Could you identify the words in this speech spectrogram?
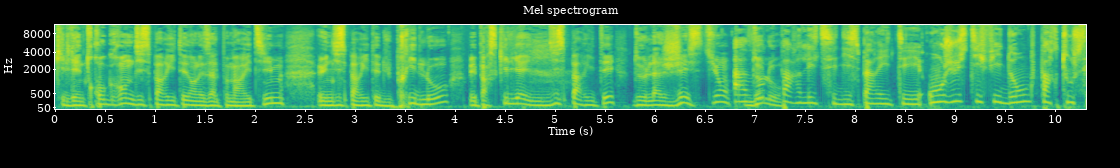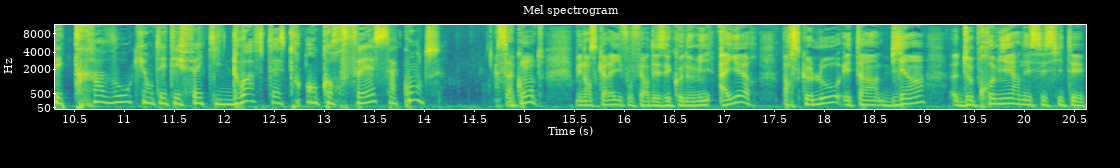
qu'il y a une trop grande disparité dans les Alpes-Maritimes, une disparité du prix de l'eau, mais parce qu'il y a une disparité de la gestion de l'eau. Avant de parler de ces disparités, on justifie donc par tous ces travaux qui ont été faits, qui doivent être encore faits, ça compte ça compte, mais dans ce cas-là, il faut faire des économies ailleurs, parce que l'eau est un bien de première nécessité.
